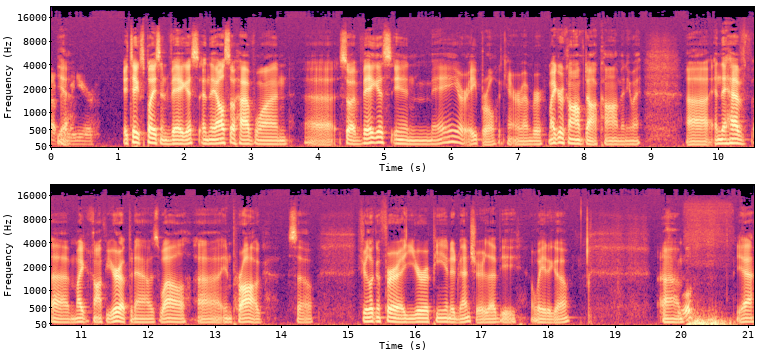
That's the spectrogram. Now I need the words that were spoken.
upcoming year. It takes place in Vegas, and they also have one. Uh, so at Vegas in May or April, I can't remember. Microconf.com anyway. Uh, and they have uh, Microconf Europe now as well uh, in Prague. So if you're looking for a European adventure, that'd be a way to go. Um, cool. Yeah.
